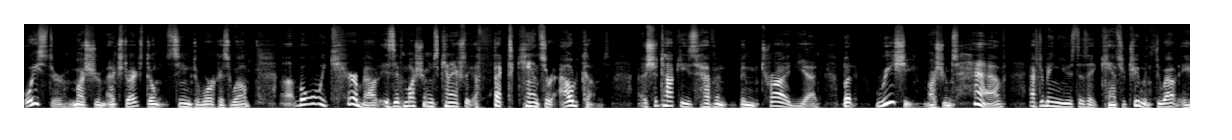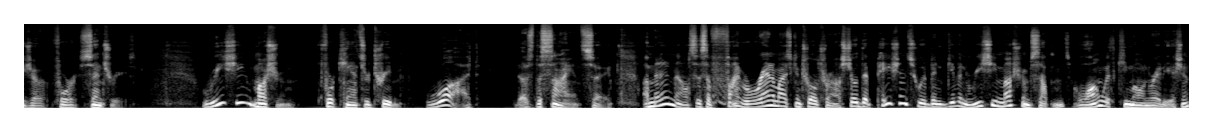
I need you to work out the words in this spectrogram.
Oyster mushroom extracts don't seem to work as well, uh, but what we care about is if mushrooms can actually affect cancer outcomes. Uh, shiitakes haven't been tried yet, but reishi mushrooms have, after being used as a cancer treatment throughout Asia for centuries. Reishi mushroom for cancer treatment. What does the science say? A meta-analysis of five randomized controlled trials showed that patients who had been given reishi mushroom supplements, along with chemo and radiation,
